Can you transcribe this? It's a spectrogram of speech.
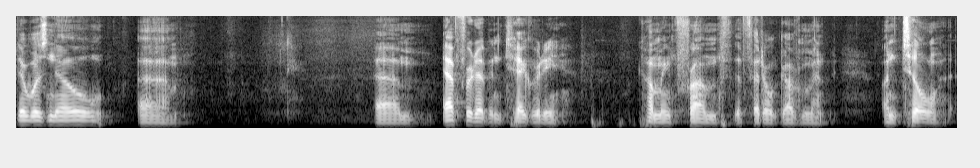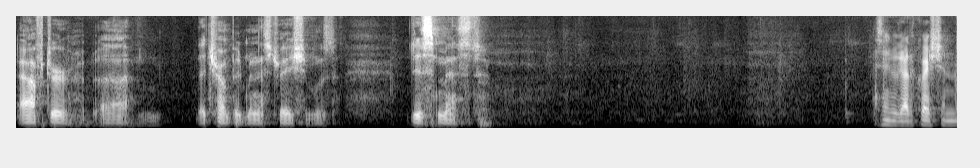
there was no um, um, effort of integrity coming from the federal government until after uh, the Trump administration was dismissed. I think we got a question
